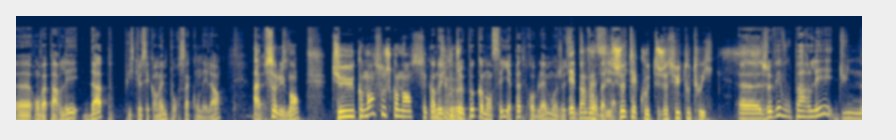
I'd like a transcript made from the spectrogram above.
Euh, on va parler d'app puisque c'est quand même pour ça qu'on est là. Euh, Absolument. Tu commences ou je commence? Comme ah bah écoute, je peux commencer, il n'y a pas de problème. Moi, je suis eh ben vas-y, je t'écoute. Je suis tout oui. Euh, je vais vous parler d'une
